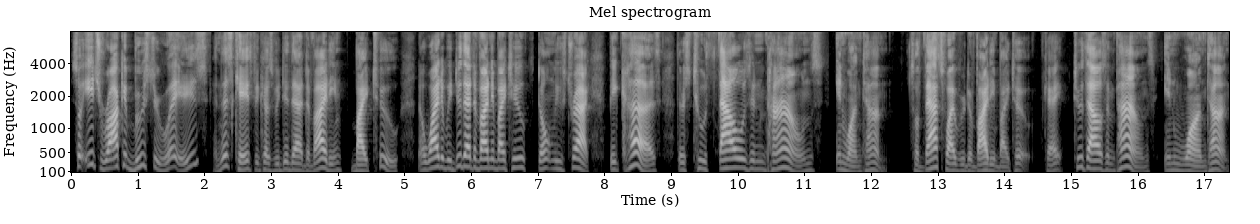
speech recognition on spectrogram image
So each rocket booster weighs, in this case, because we did that dividing by 2. Now, why did we do that dividing by 2? Don't lose track. Because there's 2,000 pounds in one ton. So that's why we're dividing by 2. Okay? 2,000 pounds in one ton.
